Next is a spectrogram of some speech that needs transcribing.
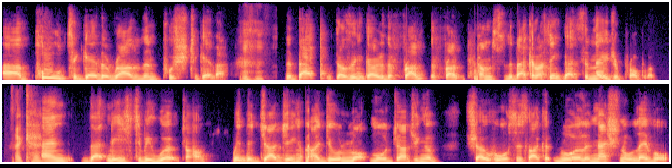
are pulled together rather than pushed together. Mhm. The back doesn't go to the front, the front comes to the back. And I think that's a major problem Okay. and that needs to be worked on. With the judging, I do a lot more judging of show horses, like at royal and national level,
